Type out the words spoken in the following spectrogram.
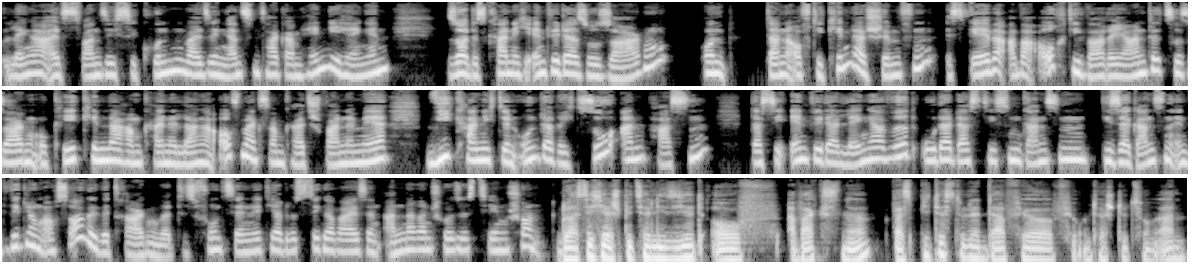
länger als 20 Sekunden, weil sie den ganzen Tag am Handy hängen. So, das kann ich entweder so sagen und dann auf die Kinder schimpfen. Es gäbe aber auch die Variante zu sagen, okay, Kinder haben keine lange Aufmerksamkeitsspanne mehr. Wie kann ich den Unterricht so anpassen, dass sie entweder länger wird oder dass diesem ganzen, dieser ganzen Entwicklung auch Sorge getragen wird? Das funktioniert ja lustigerweise in anderen Schulsystemen schon. Du hast dich ja spezialisiert auf Erwachsene. Was bietest du denn dafür für Unterstützung an?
